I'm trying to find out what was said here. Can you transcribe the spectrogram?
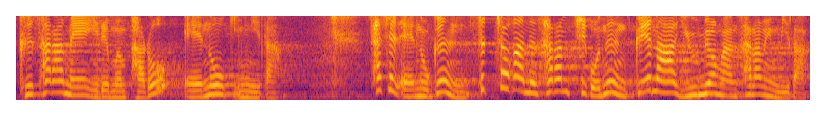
그 사람의 이름은 바로 에녹입니다. 사실 에녹은 스쳐가는 사람치고는 꽤나 유명한 사람입니다.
